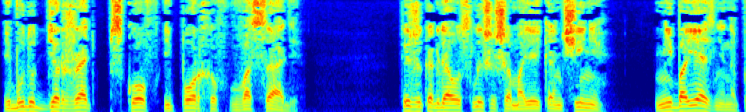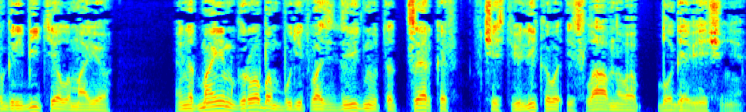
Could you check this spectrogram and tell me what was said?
и будут держать Псков и Порхов в осаде. Ты же, когда услышишь о моей кончине, не боязненно погреби тело мое, и над моим гробом будет воздвигнута церковь в честь великого и славного Благовещения.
